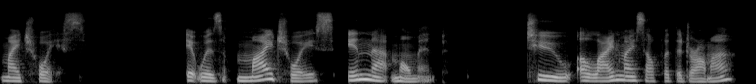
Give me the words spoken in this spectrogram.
my choice. It was my choice in that moment to align myself with the drama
